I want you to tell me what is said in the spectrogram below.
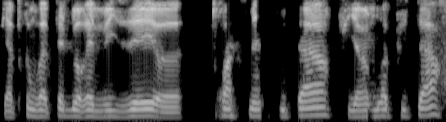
puis après on va peut-être le réviser euh, trois semaines plus tard, puis un mois plus tard.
